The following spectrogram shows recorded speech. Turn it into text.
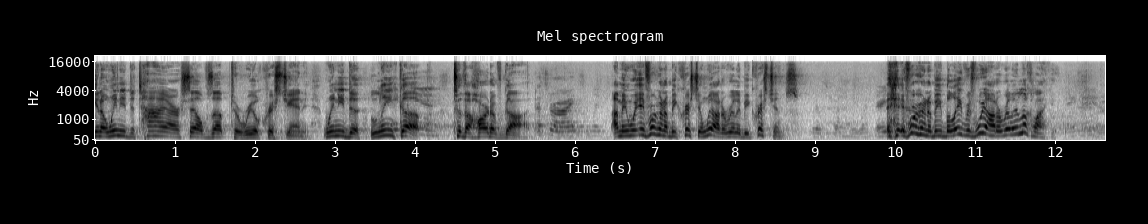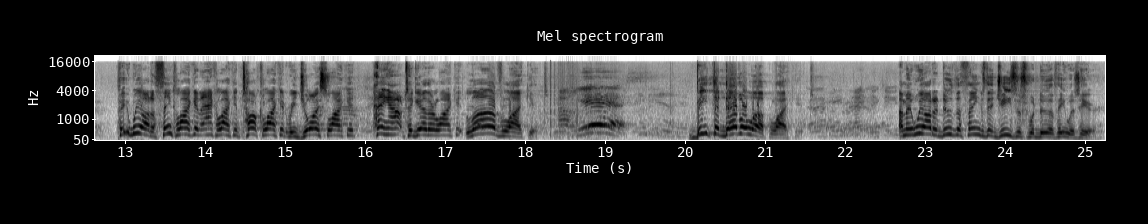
You know, we need to tie ourselves up to real Christianity. We need to link up to the heart of God. That's right. I mean, if we're going to be Christian, we ought to really be Christians. If we're going to be believers, we ought to really look like it. We ought to think like it, act like it, talk like it, rejoice like it, hang out together like it, love like it, Yes. beat the devil up like it. I mean, we ought to do the things that Jesus would do if he was here.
